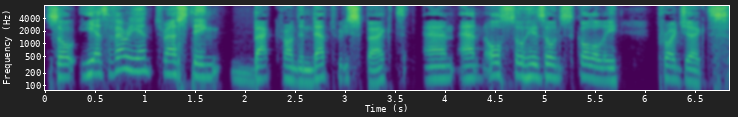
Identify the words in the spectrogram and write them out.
So he has a very interesting background in that respect, and, and also his own scholarly projects,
